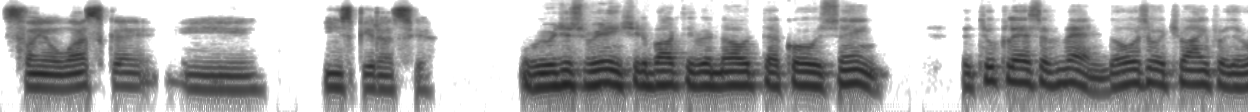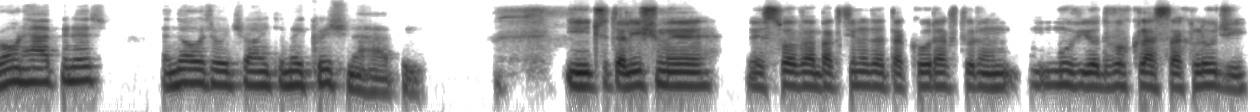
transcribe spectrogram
swoją łaskę i inspirację. We were just reading Srila Bhaktivinoda Thakur was saying the two classes of men, those who are trying for their own happiness and those who are trying to make Krishna happy. I czytaliśmy słowa Bhaktivinoda Thakura, w którym mówi o dwóch klasach ludzi.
